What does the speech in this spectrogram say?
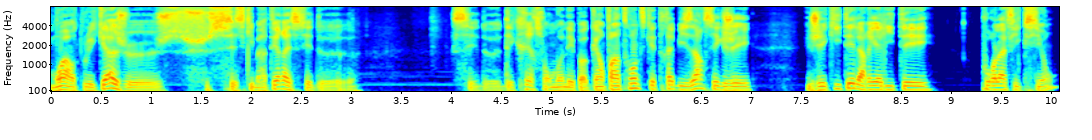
moi, en tous les cas, c'est ce qui m'intéresse, c'est de c'est de d'écrire sur mon époque. En fin de compte, ce qui est très bizarre, c'est que j'ai j'ai quitté la réalité pour la fiction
